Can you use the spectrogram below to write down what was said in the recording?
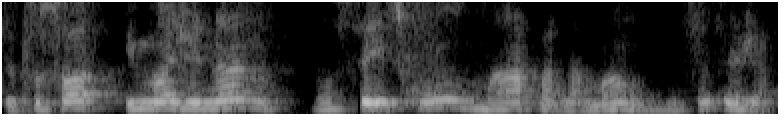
Eu estou só imaginando vocês com o um mapa na mão, ou seja,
